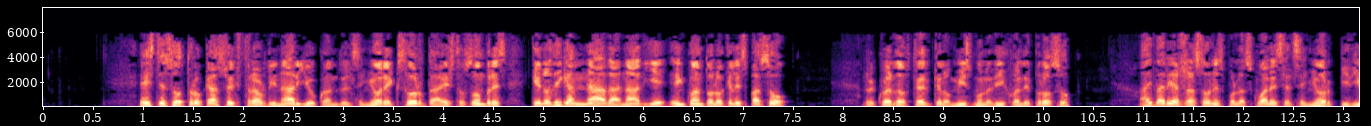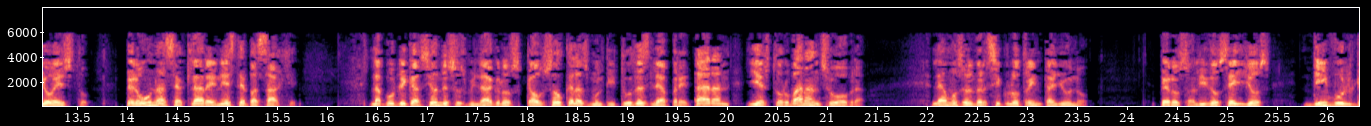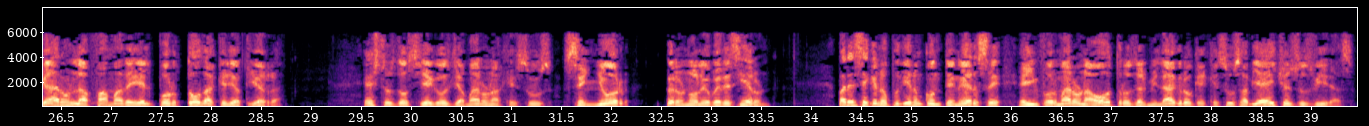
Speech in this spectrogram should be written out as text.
Este es otro caso extraordinario cuando el Señor exhorta a estos hombres que no digan nada a nadie en cuanto a lo que les pasó. ¿Recuerda usted que lo mismo le dijo al leproso? Hay varias razones por las cuales el Señor pidió esto, pero una se aclara en este pasaje. La publicación de sus milagros causó que las multitudes le apretaran y estorbaran su obra. Leamos el versículo 31. Pero salidos ellos, divulgaron la fama de él por toda aquella tierra. Estos dos ciegos llamaron a Jesús Señor, pero no le obedecieron. Parece que no pudieron contenerse e informaron a otros del milagro que Jesús había hecho en sus vidas.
